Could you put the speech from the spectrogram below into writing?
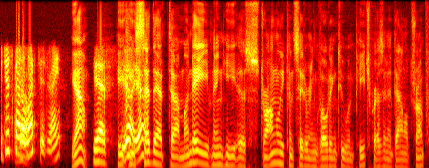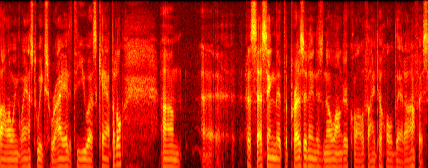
he just got Yeah. elected, right? Yeah. Yes. He, Yeah, he yeah. said that uh, Monday evening he is strongly considering voting to impeach President Donald Trump following last week's riot at the U.S. Capitol, um, uh, assessing that the president is no longer qualified to hold that office.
